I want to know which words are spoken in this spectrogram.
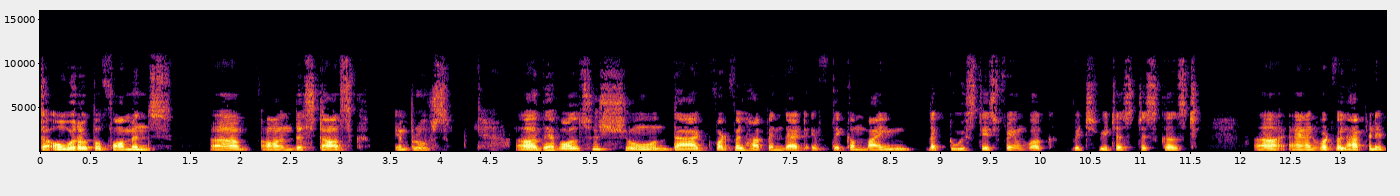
the overall performance uh, on this task improves. Uh, they have also shown that what will happen that if they combine the two-stage framework, which we just discussed, uh, and what will happen if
